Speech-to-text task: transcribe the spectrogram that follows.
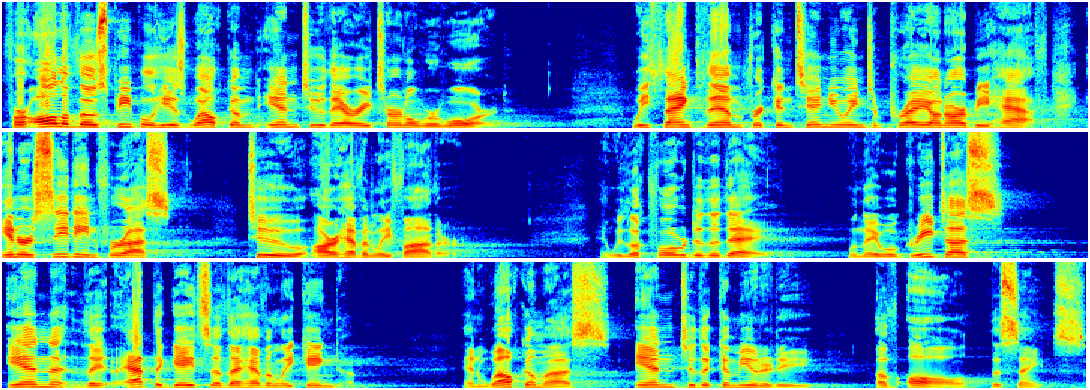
for all of those people He has welcomed into their eternal reward. We thank them for continuing to pray on our behalf, interceding for us to our Heavenly Father. And we look forward to the day when they will greet us in the, at the gates of the heavenly kingdom and welcome us into the community of all the saints.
